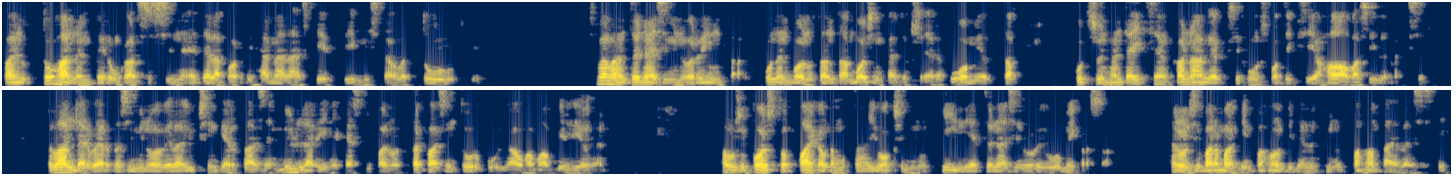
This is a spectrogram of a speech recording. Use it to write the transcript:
Painut tuhannen perun kanssa sinne Eteläportin hämäläispirttiin, mistä olet tullutkin. Samalla hän tönäisi minua rintaan. Kun en voinut antaa moisen käytöksen jäädä huomiota, kutsuin häntä itseään kanaliaksi, hunsvotiksi ja haavasilmäksi. Lander vertasi minua vielä yksinkertaiseen mylläriin ja käski painua takaisin Turkuun jauhamaan viljojen. Halusin poistua paikalta, mutta hän juoksi minut kiinni ja tönäisi nurin lumikasaan. Hän olisi varmaankin pahoinpidellyt minut pahanpäiväisesti,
